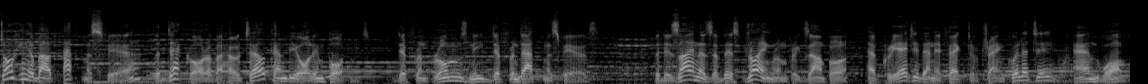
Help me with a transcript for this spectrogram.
Talking about atmosphere, the decor of a hotel can be all important. Different rooms need different atmospheres. The designers of this drawing room, for example, have created an effect of tranquility and warmth.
